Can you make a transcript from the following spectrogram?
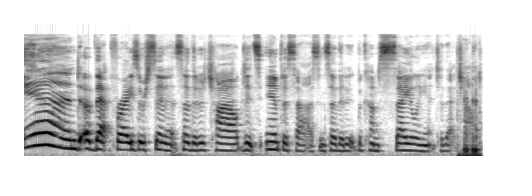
end of that phrase or sentence so that a child it's emphasized and so that it becomes salient to that child.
